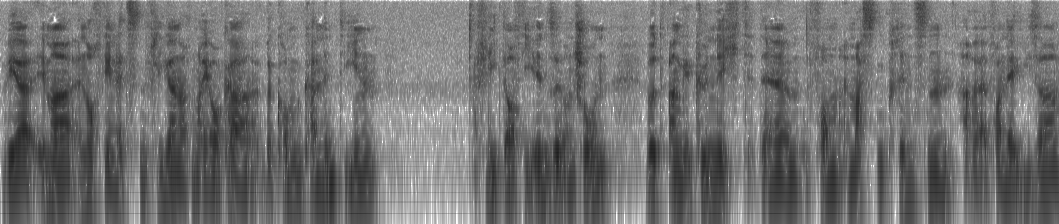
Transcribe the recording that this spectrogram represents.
Wer immer noch den letzten Flieger nach Mallorca bekommen kann, nimmt ihn fliegt auf die Insel und schon wird angekündigt äh, vom Maskenprinzen äh, von der ISA,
